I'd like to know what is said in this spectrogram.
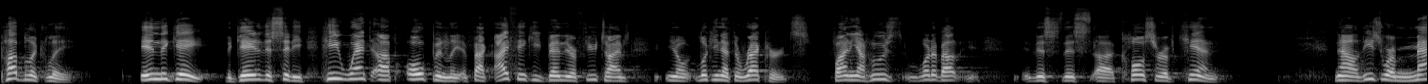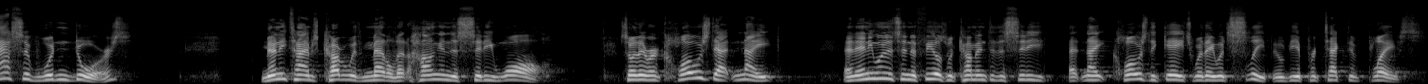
publicly in the gate, the gate of the city. He went up openly. In fact, I think he'd been there a few times, you know, looking at the records, finding out who's, what about this, this uh, closer of kin. Now, these were massive wooden doors many times covered with metal that hung in the city wall. So they were closed at night, and anyone that's in the fields would come into the city at night, close the gates where they would sleep. It would be a protective place.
